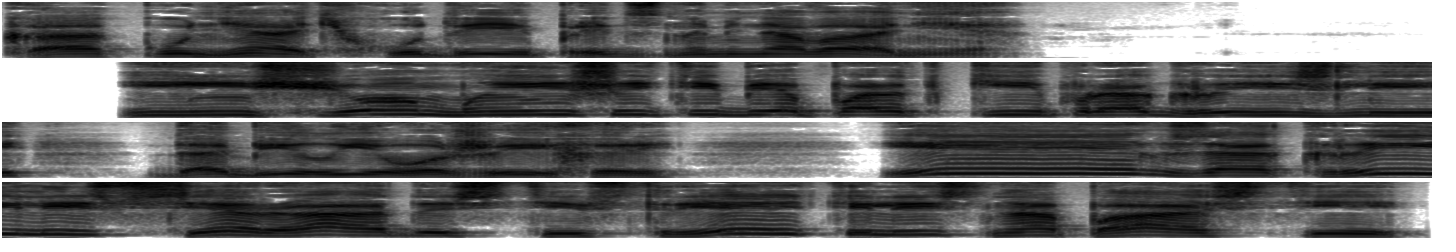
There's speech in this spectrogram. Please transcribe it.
как унять худые предзнаменования. «И еще мыши тебе портки прогрызли», — добил его жихарь. «Эх, закрылись все радости, встретились напасти».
